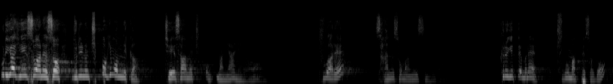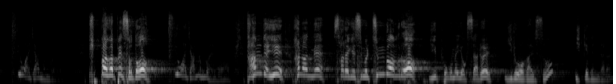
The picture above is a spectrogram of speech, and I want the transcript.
우리가 예수 안에서 누리는 축복이 뭡니까? 제사함의 축복만이 아니에요. 부활의 산소망이 있습니다. 그렇기 때문에 죽음 앞에서도 두려워하지 않는 거예요. 핍박 앞에서도 두려워하지 않는 거예요. 담대히 하나님의 살아계심을 증거함으로 이 복음의 역사를 이루어갈 수 있게 된다라는.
